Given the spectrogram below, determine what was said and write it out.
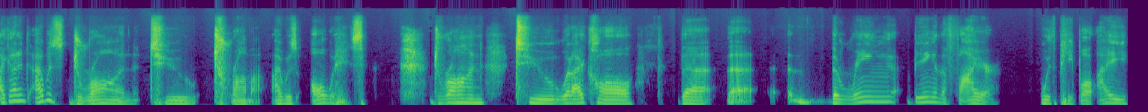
I got into, I was drawn to trauma. I was always drawn to what I call the the the ring being in the fire with people. I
